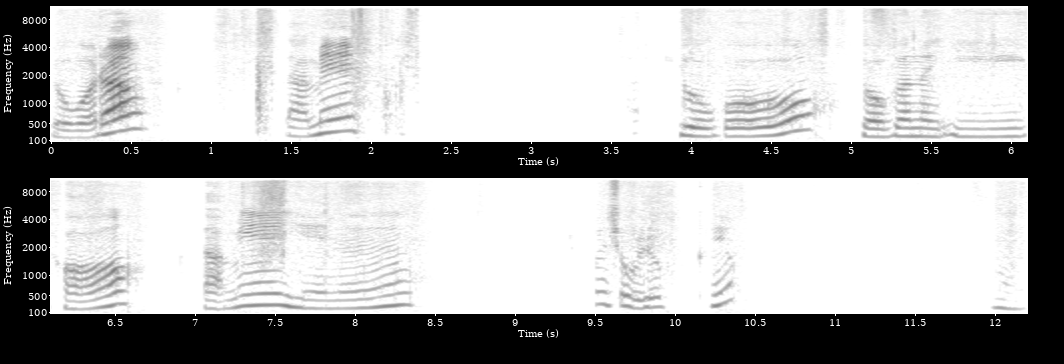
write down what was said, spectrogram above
요거랑 그 다음에 요거 요거는 이거 그 다음에 얘는 조금씩 올려볼까요? 음.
